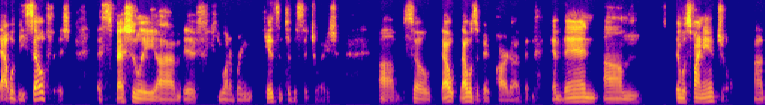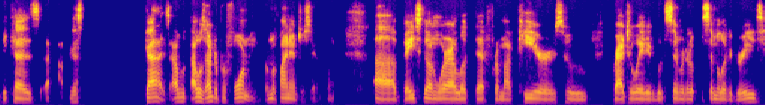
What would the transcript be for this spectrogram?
that would be selfish, especially um, if you want to bring kids into the situation. Um, so that that was a big part of it. And then um, it was financial uh, because uh, just guys, I, was underperforming from a financial standpoint, uh, based on where I looked at from my peers who graduated with similar similar degrees.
